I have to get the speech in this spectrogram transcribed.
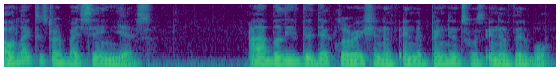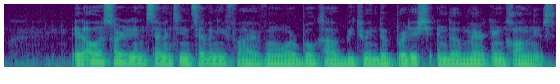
I would like to start by saying yes. I believe the Declaration of Independence was inevitable. It all started in 1775 when war broke out between the British and the American colonists.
